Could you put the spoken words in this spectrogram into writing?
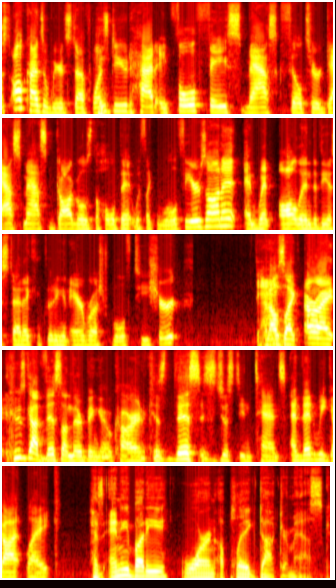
just all kinds of weird stuff. One dude had a full face mask, filter, gas mask, goggles, the whole bit with like wolf ears on it, and went all into the aesthetic, including an airbrushed wolf T-shirt. And I was like, all right, who's got this on their bingo card? Because this is just intense. And then we got like, Has anybody worn a plague doctor mask?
